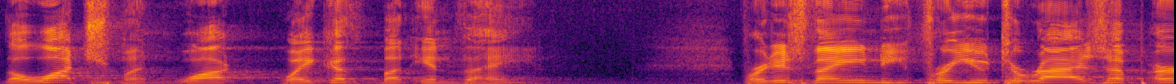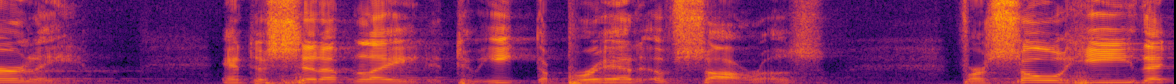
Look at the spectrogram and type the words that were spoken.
the watchman waketh but in vain. For it is vain for you to rise up early and to sit up late and to eat the bread of sorrows. For so he that,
